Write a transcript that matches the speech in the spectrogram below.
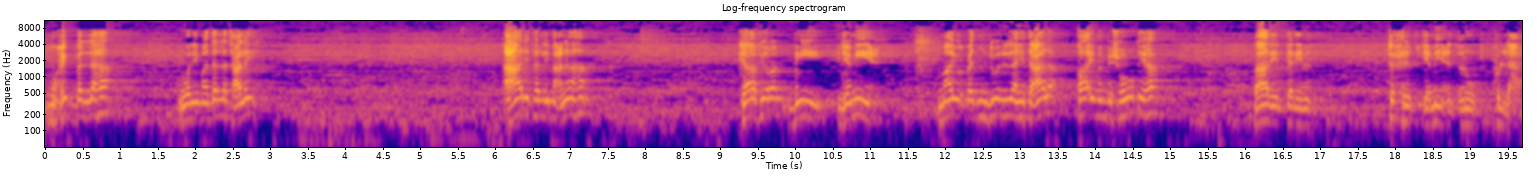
محبا لها ولما دلت عليه عارفا لمعناها كافرا بجميع ما يعبد من دون الله تعالى قائما بشروطها؟ فهذه الكلمة تحرق جميع الذنوب كلها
